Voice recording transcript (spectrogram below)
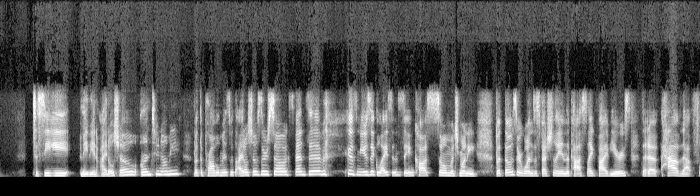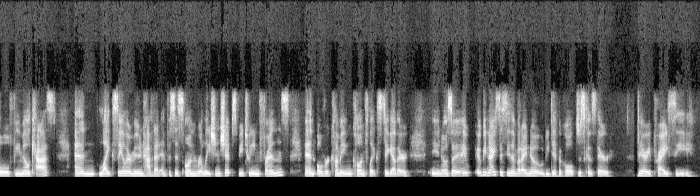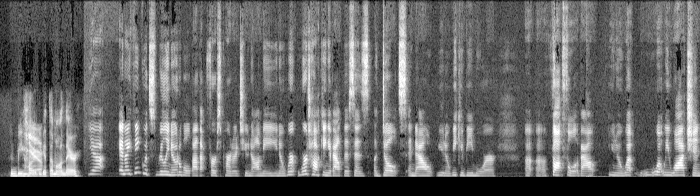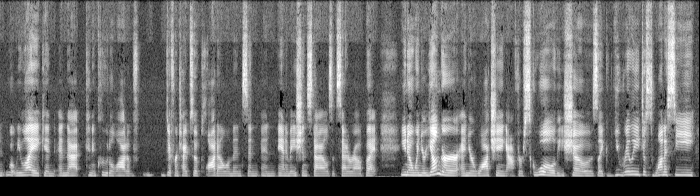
to see maybe an idol show on Toonami. But the problem is with idol shows, they're so expensive because music licensing costs so much money. But those are ones, especially in the past like five years, that uh, have that full female cast. And like Sailor Moon, have that emphasis on relationships between friends and overcoming conflicts together. You know, so it would be nice to see them, but I know it would be difficult just because they're very pricey. It'd be hard Yeah. to get them on there. Yeah, and I think what's really notable about that first part of Toonami, you know, we're we're talking about this as adults, and now you know we can be more uh, uh, thoughtful about you know what what we watch and what we like and and that can include a lot of different types of plot elements and and animation styles etc but you know when you're younger and you're watching after school these shows like you really just want to see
